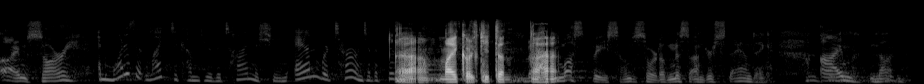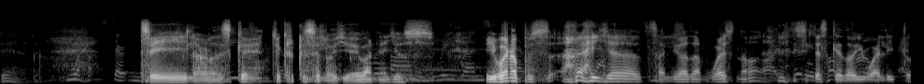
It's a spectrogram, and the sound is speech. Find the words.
I'm sorry. And what is it like to come through the time machine and return to the Ah, physical plane of Michael? Keaton. There Ajá. must be some sort of misunderstanding. I'm not dead. Well, certainly. Sí, la verdad es que yo creo que se lo llevan ellos. Y bueno, pues ahí ya salió Adam West, ¿no? Sí les quedó igualito.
